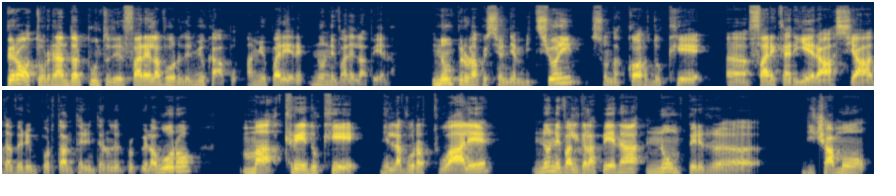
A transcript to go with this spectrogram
Però tornando al punto del fare lavoro del mio capo, a mio parere non ne vale la pena. Non per una questione di ambizioni, sono d'accordo che uh, fare carriera sia davvero importante all'interno del proprio lavoro, ma credo che nel lavoro attuale non ne valga la pena non per, uh, diciamo,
